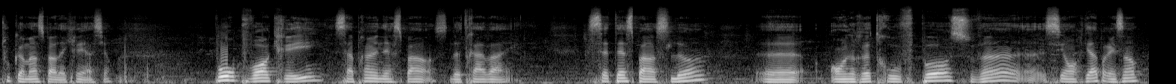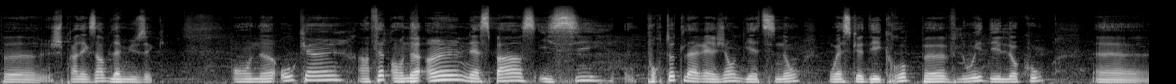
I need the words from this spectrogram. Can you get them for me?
Tout commence par la création. Pour pouvoir créer, ça prend un espace de travail. Cet espace-là, euh, on ne retrouve pas souvent. si on regarde, par exemple, je prends l'exemple de la musique. On n'a aucun. En fait, on a un espace ici pour toute la région de Gatineau où est-ce que des groupes peuvent louer des locaux euh,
